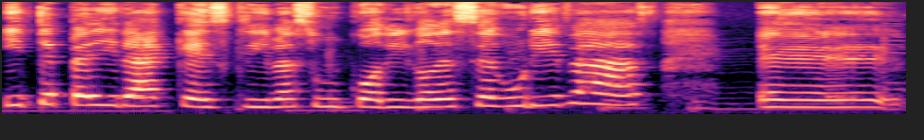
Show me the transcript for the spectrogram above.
Y te pedirá que escribas un código de seguridad. Eh,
